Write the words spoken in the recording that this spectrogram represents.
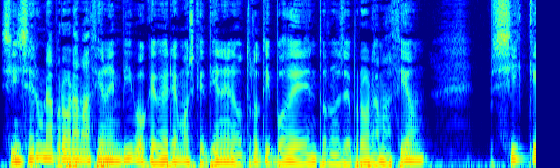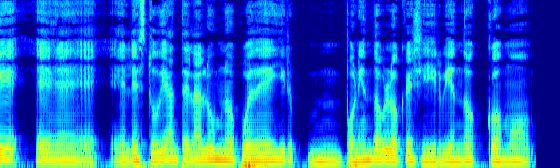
sin ser una programación en vivo, que veremos que tienen otro tipo de entornos de programación, sí que eh, el estudiante, el alumno, puede ir mm, poniendo bloques y ir viendo cómo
